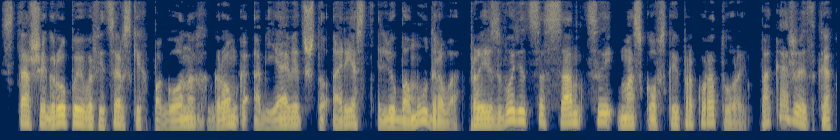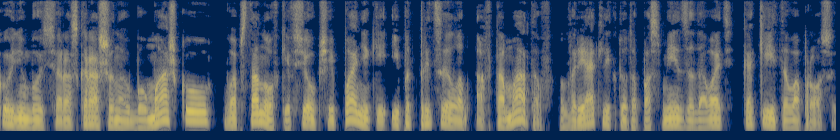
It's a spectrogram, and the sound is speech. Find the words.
Старшей группы в офицерских погонах громко объявит, что арест Любомудрого производится с санкций Московской прокуратуры. Покажет какую-нибудь раскрашенную бумажку в обстановке всеобщей паники и под прицелом автоматов вряд ли кто-то посмеет задавать какие-то вопросы.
